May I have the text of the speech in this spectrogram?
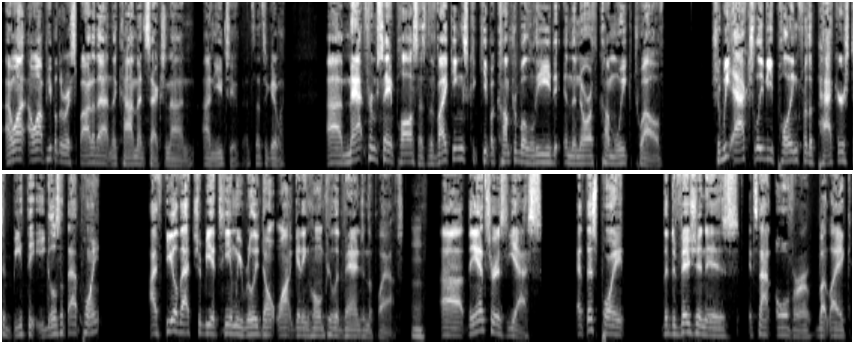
I want I want people to respond to that in the comment section on on YouTube. That's that's a good one. Uh, Matt from St. Paul says the Vikings could keep a comfortable lead in the North come Week 12. Should we actually be pulling for the Packers to beat the Eagles at that point? I feel that should be a team we really don't want getting home field advantage in the playoffs. Hmm. Uh, the answer is yes. At this point, the division is it's not over, but like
